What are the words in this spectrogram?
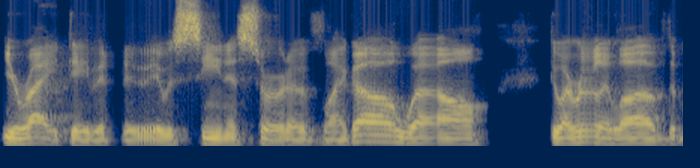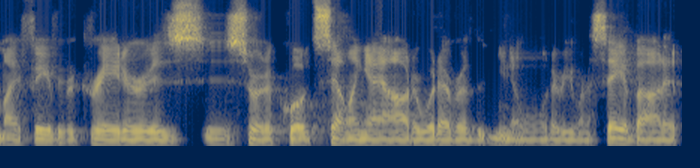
you're right david. It, it was seen as sort of like oh well do i really love that my favorite creator is is sort of quote selling out or whatever you know whatever you want to say about it.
